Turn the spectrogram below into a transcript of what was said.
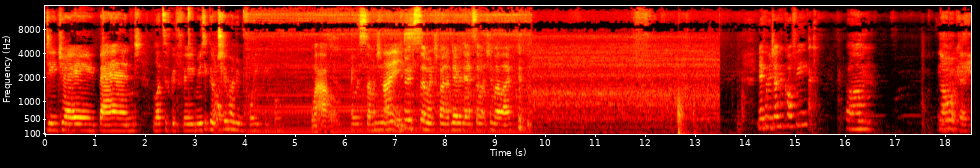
DJ, band, lots of good food, music. There were 240 people. Wow. It was so much Nice. fun. It was so much fun. I've never danced so much in my life. now, can we drink a coffee? Um, no, I'm okay.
